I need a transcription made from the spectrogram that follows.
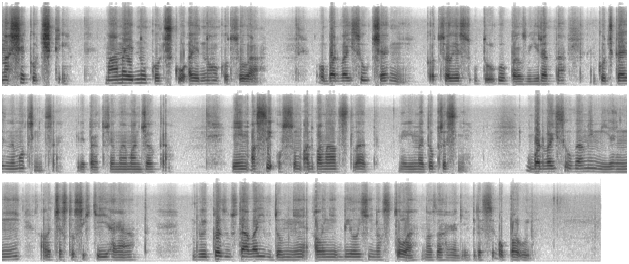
Naše kočky. Máme jednu kočku a jednoho kocura. Oba dva jsou černí. Kocor je z útulku pro zvířata a kočka je z nemocnice, kde pracuje moje manželka. Je jim asi 8 a 12 let. Nevíme to přesně. Oba dva jsou velmi mírní, ale často si chtějí hrát. Obvykle zůstávají v domě, ale někdy leží na stole na zahradě, kde se opalují.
